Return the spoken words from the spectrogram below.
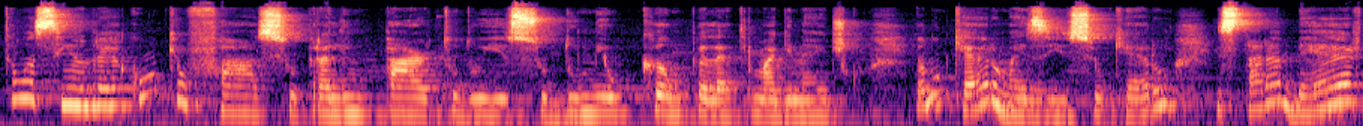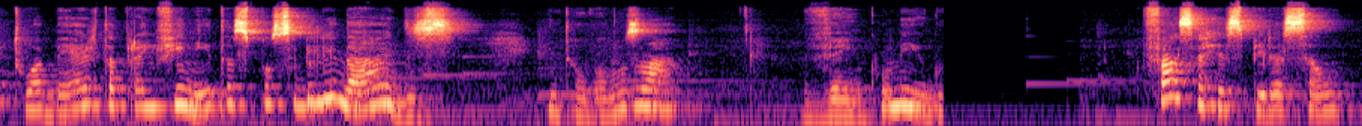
Então, assim, Andréia, como que eu faço para limpar tudo isso do meu campo eletromagnético? Eu não quero mais isso, eu quero estar aberto, aberta para infinitas possibilidades. Então, vamos lá, vem comigo. Faça a respiração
